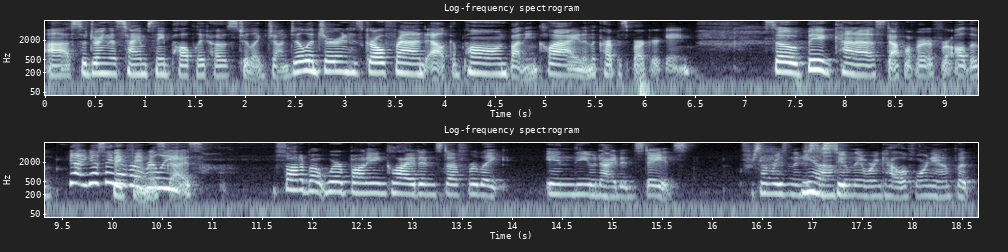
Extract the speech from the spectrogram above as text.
Uh, so during this time, St. Paul played host to like John Dillinger and his girlfriend, Al Capone, Bonnie and Clyde, and the Karpis Barker gang. So big kind of stopover for all the Yeah, I guess I never really guys. thought about where Bonnie and Clyde and stuff were like in the United States. For some reason, I just Yeah. assumed they were in California, but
